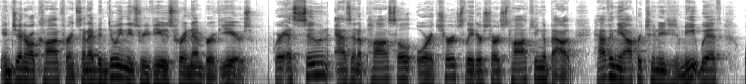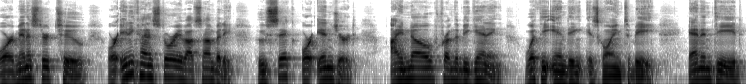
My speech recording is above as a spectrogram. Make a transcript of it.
in General Conference, and I've been doing these reviews for a number of years, where as soon as an apostle or a church leader starts talking about having the opportunity to meet with or minister to, or any kind of story about somebody who's sick or injured, I know from the beginning what the ending is going to be. And indeed,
